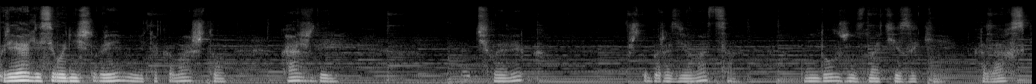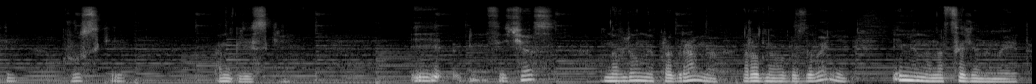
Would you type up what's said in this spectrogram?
Реалия сегодняшнего времени такова, что каждый человек, чтобы развиваться, он должен знать языки – казахский, русский, английский. И сейчас обновленная программа народного образования именно нацелена на это.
